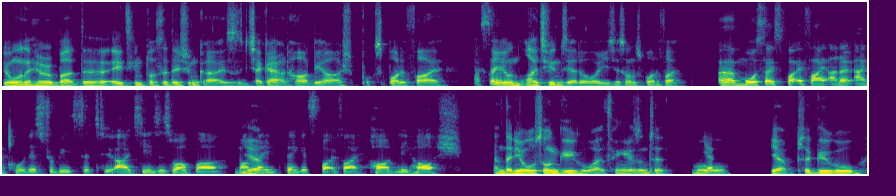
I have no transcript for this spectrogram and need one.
You want to hear about the 18 plus edition guys, check out Hardly Harsh, Spotify. That's Are it. you on iTunes yet or are you just on Spotify? Uh, more so Spotify. I know Anchor distributes it to iTunes as well, but my Yeah. main thing is Spotify. Hardly harsh. And then you're also on Google, I think, isn't it? Or, yeah. So Google,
